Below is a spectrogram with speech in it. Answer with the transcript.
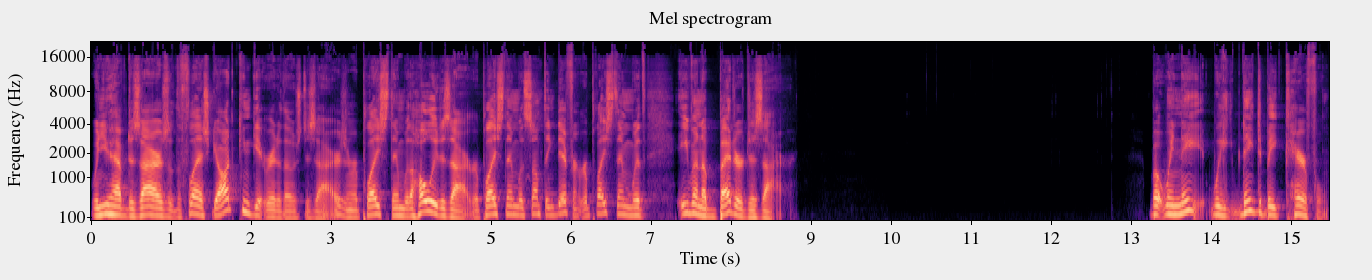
When you have desires of the flesh, God can get rid of those desires and replace them with a holy desire, replace them with something different, replace them with even a better desire. But we need we need to be careful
